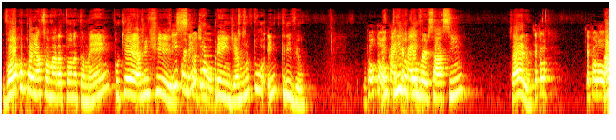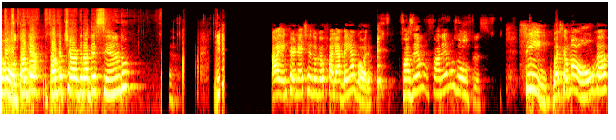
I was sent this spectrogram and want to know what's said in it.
Vou acompanhar a sua maratona também, porque a gente Ih, sempre aprende. É muito é incrível. Voltou. É incrível conversar assim. Sério? Você falou. Você falou. Tá bom, eu tava, eu tava te agradecendo. E... Ah, a internet resolveu falhar bem agora. Fazemos, faremos outras. Sim, vai ser uma honra.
